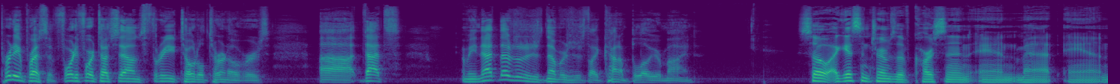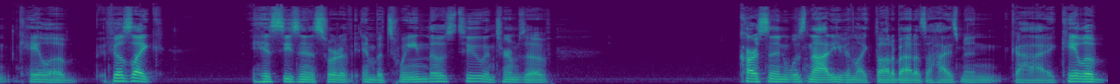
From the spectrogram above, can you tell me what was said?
pretty impressive. 44 touchdowns, three total turnovers. Uh, that's, I mean, that those are just numbers just like kind of blow your mind. So I guess in terms of Carson and Matt and Caleb, it feels like his season is sort of in between those two in terms of Carson was not even like thought about as a Heisman guy. Caleb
